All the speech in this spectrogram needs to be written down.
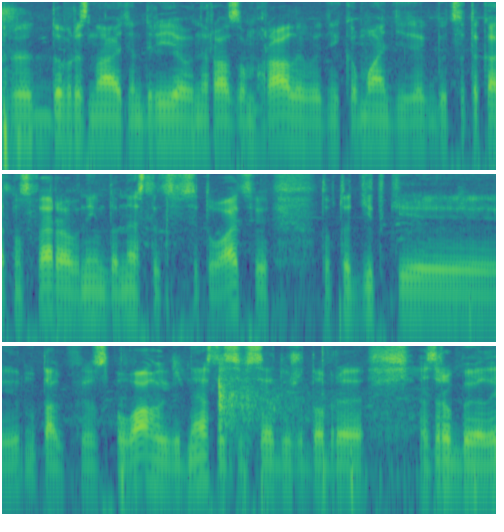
дуже добре знають Андрія. Вони разом грали в одній команді. Якби це така атмосфера, вони їм донесли цю ситуацію. Тобто дітки ну так з повагою віднеслися і все дуже добре зробили.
